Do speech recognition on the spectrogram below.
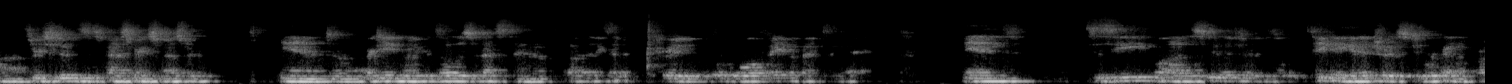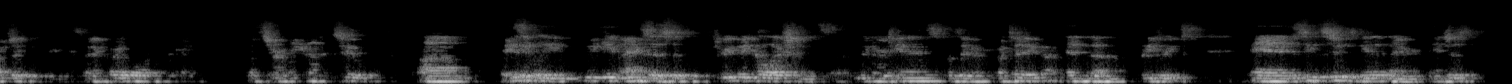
uh, three students this past spring semester. And, um, our dean, Ronnie Gonzalez, has to have uh, an exhibit created for the Wall of Fame event May. And to see, uh, the student interns taking an interest to work on a project with me, it's been incredible, and working with it too. Um, basically, we gave access to three big collections, Lou Martinez, Jose Ortega, and, uh, Pretty Freaks. And to see the students get in there and just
